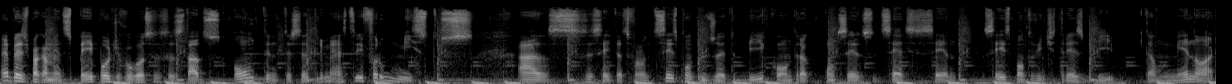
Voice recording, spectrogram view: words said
A empresa de pagamentos PayPal divulgou seus resultados ontem no terceiro trimestre e foram mistos. As receitas foram de 6,18 bi contra consenso de 6,23 bi, então menor,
